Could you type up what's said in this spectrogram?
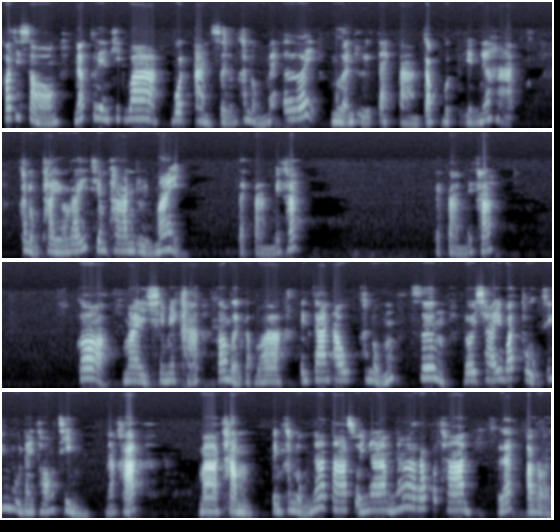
ข้อที่ 2 นักเรียนคิดว่าบทอ่านเสริมขนมแม่เอ้ย เหมือนหรือแตกต่างกับบทเรียนเนื้อหา ขนมไทยไร้เทียมทานหรือไม่ แตกต่างไหมคะ แตกต่างไหมคะ ก็ไม่ใช่ไหมคะ ก็เหมือนกับว่าเป็นการเอาขนมซึ่งโดยใช้วัตถุที่อยู่ในท้องถิ่นนะคะ มาทำเป็นขนมหน้าตาสวยงาม น่ารับประทานและอร่อย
